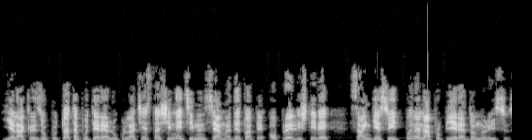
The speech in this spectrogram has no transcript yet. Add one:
El a crezut cu toată puterea lucrul acesta și neținând seama de toate opreliștile, s-a înghesuit până în apropierea Domnului Isus.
